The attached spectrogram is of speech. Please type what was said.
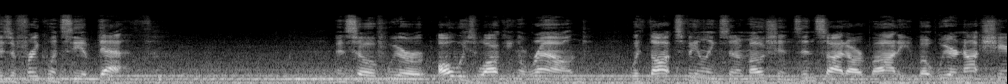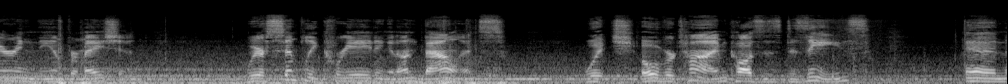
is a frequency of death. And so if we are always walking around with thoughts, feelings, and emotions inside our body, but we are not sharing the information. We are simply creating an unbalance, which over time causes disease, and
